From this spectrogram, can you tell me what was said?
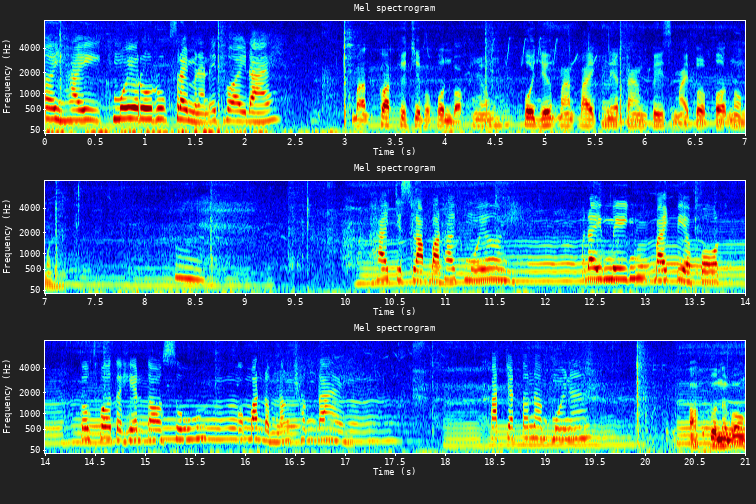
អើយហើយក្មួយរੂរូបស្រីម្នាក់នេះធ្វើអីដែរបាទគាត់គឺជាប្រពន្ធរបស់ខ្ញុំពួកយើងបានបែកគ្នាតាំងពីសម័យពលពតមកមកប្រហែលជាស្លាប់បាត់ហើយក្មួយអើយប្តីមីងបែកពីអពត ទៅធ្វើតាហ៊ានតស៊ូក៏បាត់ដំណឹងឆឹងដែរបាត់ចិត្តទៅណាក្មួយណាអរគុណណាបង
